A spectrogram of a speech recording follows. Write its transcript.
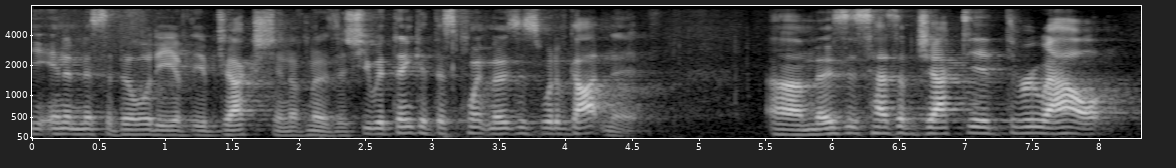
the inadmissibility of the objection of Moses. You would think at this point Moses would have gotten it. Um, Moses has objected throughout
